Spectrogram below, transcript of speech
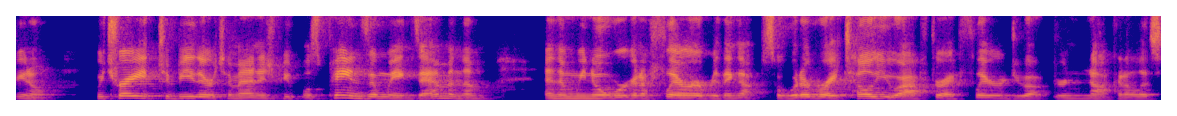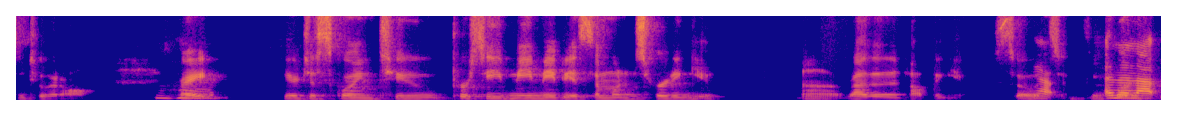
you know we try to be there to manage people's pains and we examine them and then we know we're going to flare everything up so whatever i tell you after i flared you up you're not going to listen to it all mm-hmm. right you're just going to perceive me maybe as someone who's hurting you uh, rather than helping you so yeah. and then that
